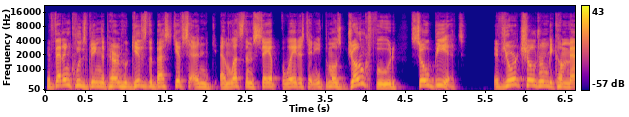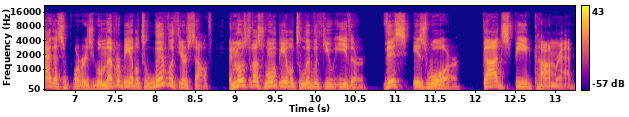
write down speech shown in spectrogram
If that includes being the parent who gives the best gifts and, and lets them stay up the latest and eat the most junk food, so be it. If your children become MAGA supporters, you will never be able to live with yourself. And most of us won't be able to live with you either. This is war. Godspeed, comrade.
